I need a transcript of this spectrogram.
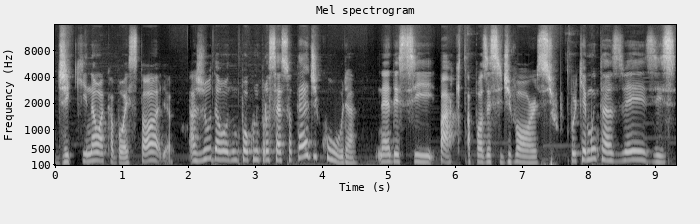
de que não acabou a história, ajuda um pouco no processo até de cura, né, desse pacto após esse divórcio, porque muitas vezes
